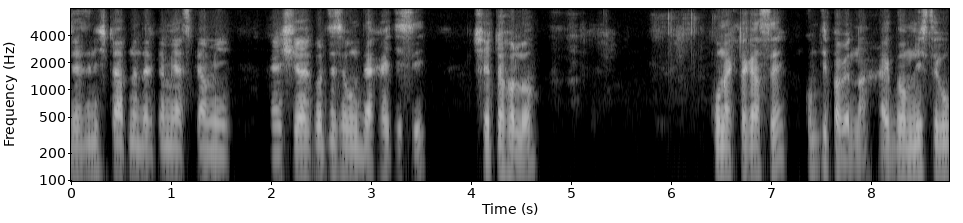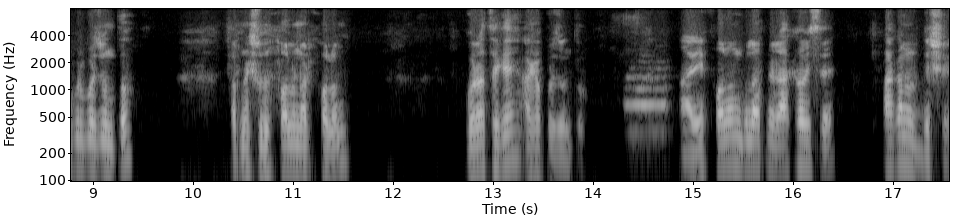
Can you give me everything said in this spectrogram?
যে জিনিসটা আপনাদেরকে আমি আজকে আমি শেয়ার করতেছি এবং দেখাইতেছি, সেটা হলো, কোন একটা গাছে কমতি পাবেন না। একদম নিচ থেকে উপর পর্যন্ত আপনার শুধু ফলন আর ফলন গোড়া থেকে আগা পর্যন্ত। আর এই ফলনগুলো আপনি রাখা হয়েছে পাকানোর উদ্দেশ্যে।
